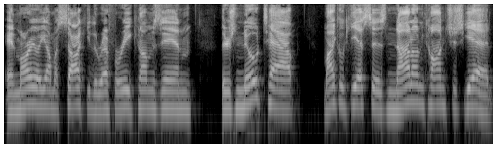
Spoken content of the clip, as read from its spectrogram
and Mario Yamasaki, the referee, comes in. There's no tap. Michael Chiesa is not unconscious yet,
